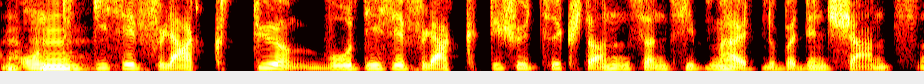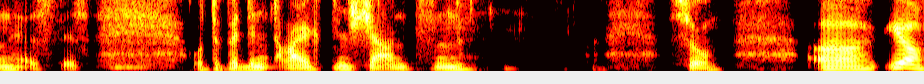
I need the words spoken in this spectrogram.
Mhm. Und diese Flaktür, wo diese Flakgeschütze gestanden sind, sieht man halt nur bei den Schanzen, heißt es. Oder bei den alten Schanzen. So, äh, ja,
